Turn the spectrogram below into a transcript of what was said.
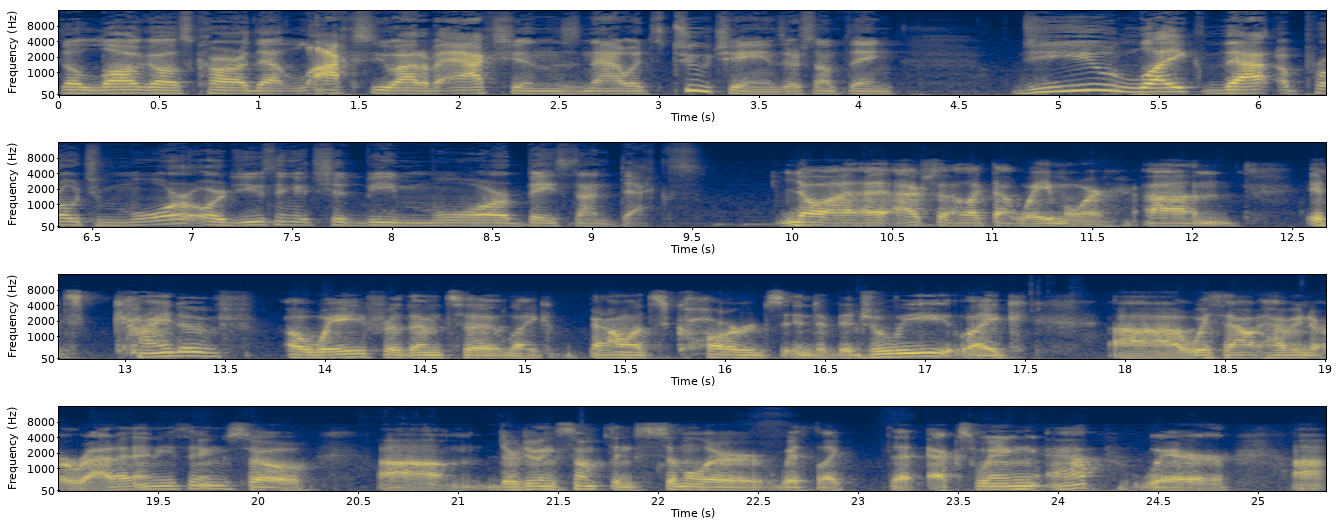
the Logos card that locks you out of actions, now it's two chains or something. Do you like that approach more, or do you think it should be more based on decks? No, I, I actually I like that way more. Um, it's kind of a way for them to like balance cards individually, like uh, without having to errata anything. So um, they're doing something similar with like the X-wing app, where uh,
